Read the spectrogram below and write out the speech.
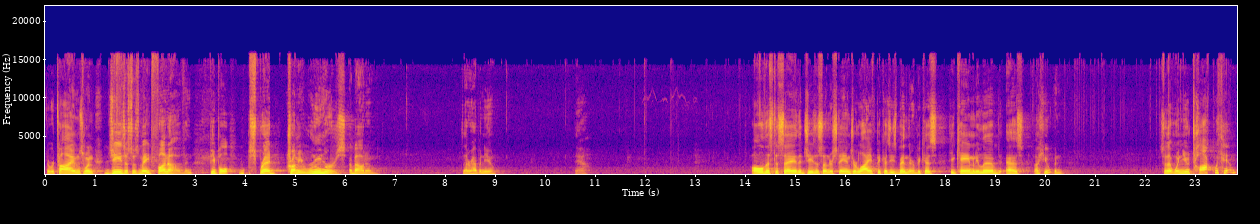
There were times when Jesus was made fun of and People spread crummy rumors about him. Has that ever happened to you? All this to say that Jesus understands your life because he's been there, because he came and he lived as a human. So that when you talk with him,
